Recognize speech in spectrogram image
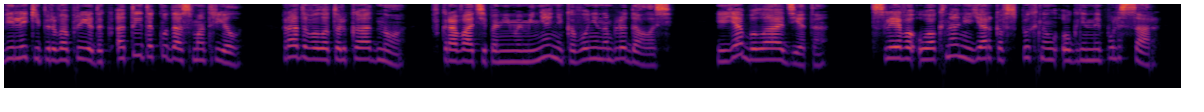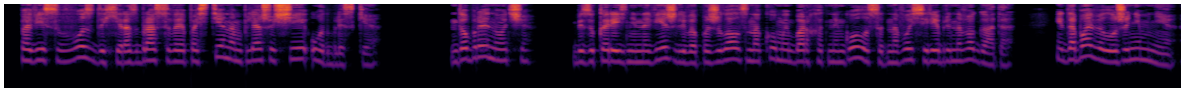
Великий первопредок, а ты-то куда смотрел? Радовало только одно — в кровати помимо меня никого не наблюдалось, и я была одета. Слева у окна неярко вспыхнул огненный пульсар, повис в воздухе, разбрасывая по стенам пляшущие отблески. «Доброй ночи», — безукоризненно вежливо пожелал знакомый бархатный голос одного серебряного гада и добавил уже не мне.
